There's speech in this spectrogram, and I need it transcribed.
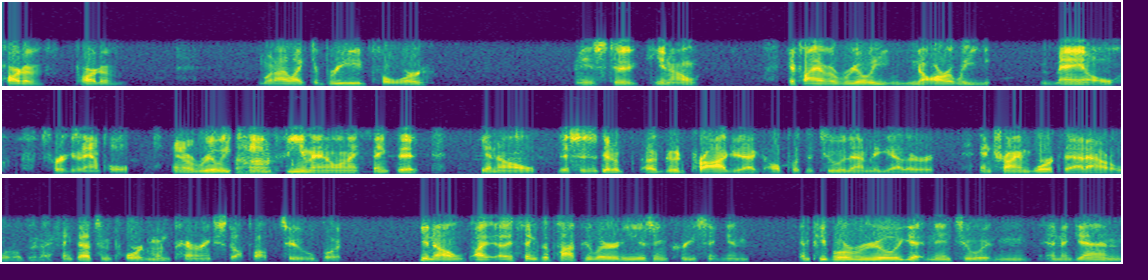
part of part of what I like to breed for is to, you know, if I have a really gnarly male, for example, and a really tame Uh-huh. female, and I think that, you know, this is a good a good project, I'll put the two of them together and try and work that out a little bit. I think that's important when pairing stuff up too. But, you know, I, I think the popularity is increasing and and people are really getting into it. And and again,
